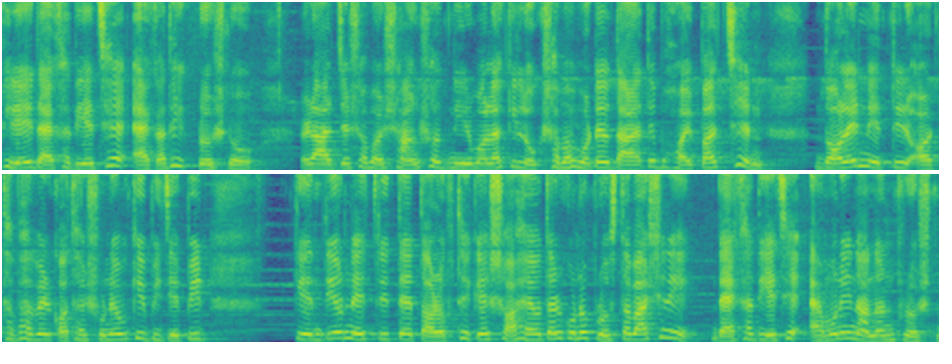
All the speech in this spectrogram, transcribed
ঘিরেই দেখা দিয়েছে একাধিক প্রশ্ন। রাজ্যসভার সাংসদ নির্মলা কি লোকসভা ভোটে দাঁড়াতে ভয় পাচ্ছেন? দলের নেত্রীর অর্থাভাবের কথা শুনেও কি বিজেপির কেন্দ্রীয় নেতৃত্বের তরফ থেকে সহায়তার কোনো প্রস্তাব আসেনি? দেখা দিয়েছে এমনই নানান প্রশ্ন।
